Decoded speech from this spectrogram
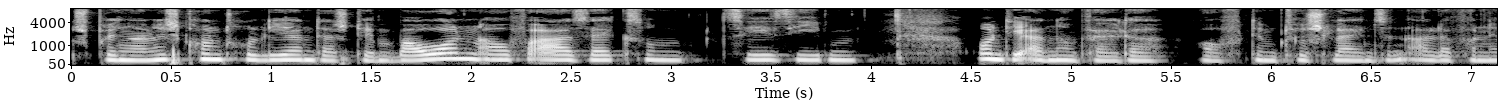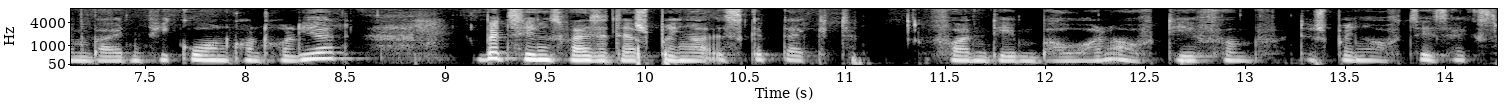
Springer nicht kontrollieren. Da stehen Bauern auf A6 und C7 und die anderen Felder auf dem Tischlein sind alle von den beiden Figuren kontrolliert, beziehungsweise der Springer ist gedeckt von dem Bauern auf D5, der Springer auf C6.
